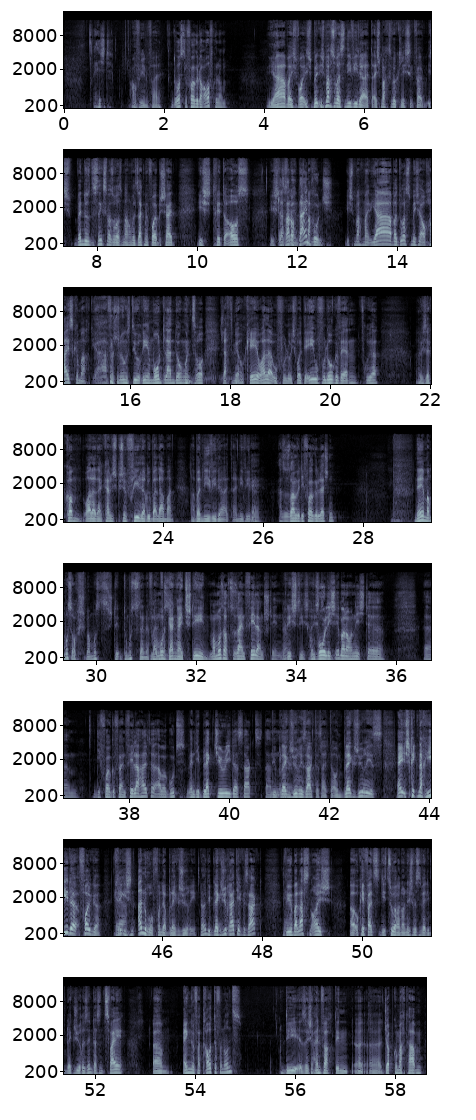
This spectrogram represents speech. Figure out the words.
Echt? Auf jeden Fall. Du hast die Folge doch aufgenommen. Ja, aber ich wollte, ich bin, ich mach sowas nie wieder, Alter. Ich mach's wirklich. Ich, wenn du das nächste Mal sowas machen willst, sag mir vorher Bescheid. Ich trete aus. Ich Das war doch dein Wunsch. Ich mach mein, ja, aber du hast mich auch heiß gemacht. Ja, Verschwörungstheorien, Mondlandung und so. Ich dachte mir, okay, voila, Ufolo. Ich wollte eh Ufologe werden, früher. Aber ich sag, komm, voila, dann kann ich bestimmt viel darüber labern. Aber nie wieder, Alter, nie wieder. Okay. Also sollen wir die Folge löschen? Nee, man muss auch, man muss stehen, du musst zu deiner muss- Vergangenheit stehen. Man muss auch zu seinen Fehlern stehen. Ne? Richtig, Obwohl ich immer noch nicht äh, ähm, die Folge für einen Fehler halte. Aber gut, wenn die Black Jury das sagt, dann... Die Black äh, Jury sagt das, Alter. Und Black Jury ist, ey, ich krieg nach jeder Folge, kriege Ja. ich einen Anruf von der Black Jury. Ne? Die Black Jury hat ja gesagt, wir überlassen euch, äh, okay, falls die Zuhörer noch nicht wissen, wer die Black Jury sind, das sind zwei ähm, enge Vertraute von uns, die sich einfach den äh, äh, Job gemacht haben,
